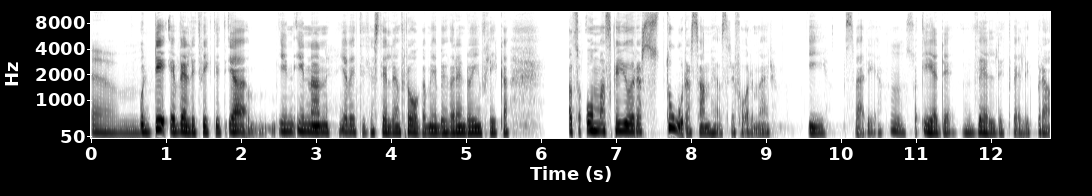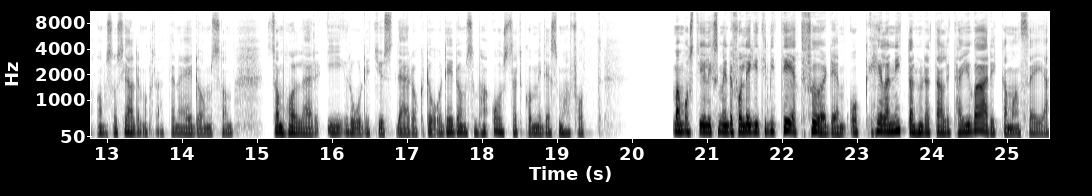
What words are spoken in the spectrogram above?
Um. Och det är väldigt viktigt. Jag, in, innan, jag vet att jag ställde en fråga, men jag behöver ändå inflika. Alltså, om man ska göra stora samhällsreformer i Sverige mm. så är det väldigt, väldigt bra om Socialdemokraterna är de som, som håller i rodret just där och då. Det är de som har åstadkommit det som har fått man måste ju liksom ändå få legitimitet för dem. Och hela 1900-talet har ju varit, kan man säga,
